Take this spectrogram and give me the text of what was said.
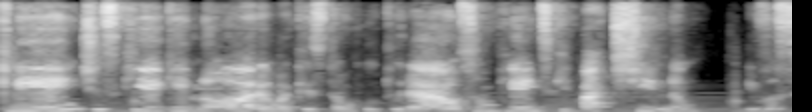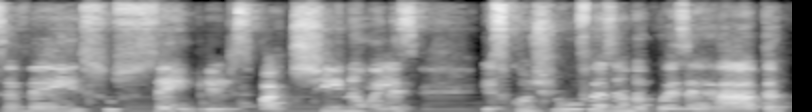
Clientes que ignoram a questão cultural são clientes que patinam. E você vê isso sempre. Eles patinam, eles, eles continuam fazendo a coisa errada,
